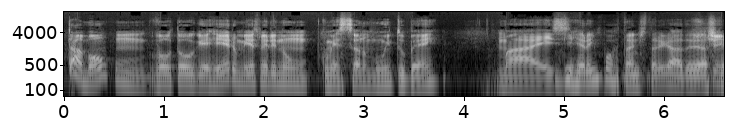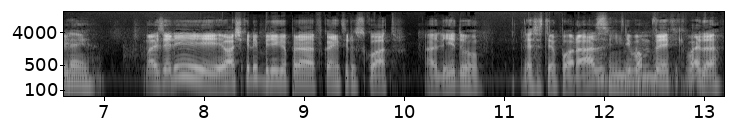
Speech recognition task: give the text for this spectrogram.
tá bom. voltou o Guerreiro, mesmo ele não começando muito bem. Mas. Guerreiro é importante, tá ligado? Eu acho Sim. que ele é. Mas ele. Eu acho que ele briga pra ficar entre os quatro ali do, dessa temporada. Sim. E vamos ver o que, que vai dar.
